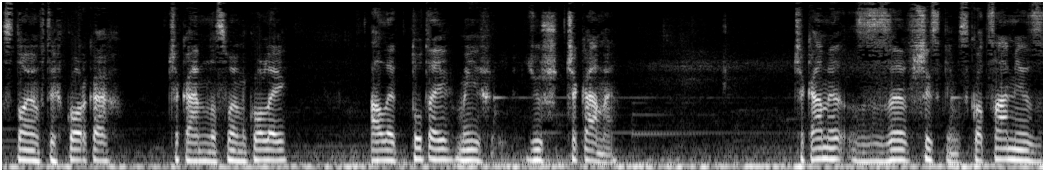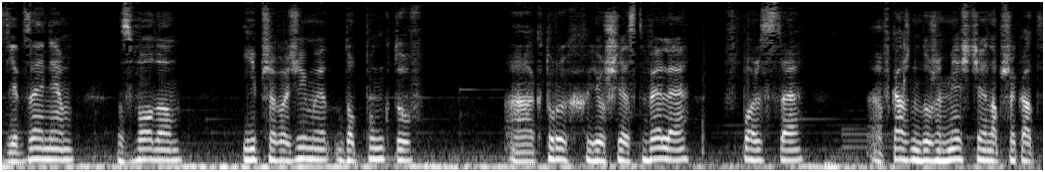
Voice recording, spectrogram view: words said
stoją w tych korkach, czekają na swoją kolej, ale tutaj my ich już czekamy. Czekamy ze wszystkim, z kocami, z jedzeniem, z wodą i przewozimy do punktów, których już jest wiele w Polsce, w każdym dużym mieście. Na przykład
